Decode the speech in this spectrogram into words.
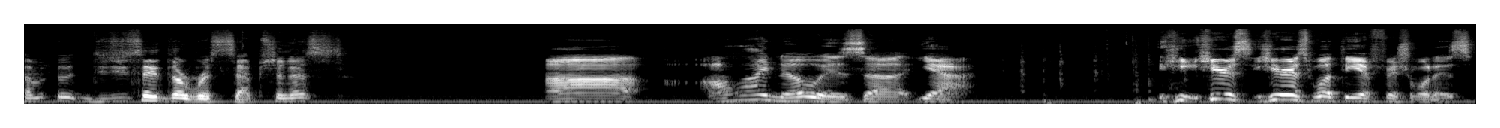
Um, uh, did you say the receptionist? Uh, all I know is, uh, yeah. He, here's here's what the official one is.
